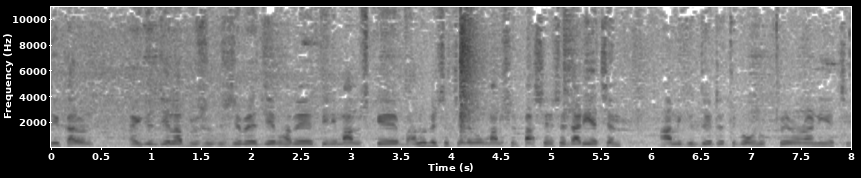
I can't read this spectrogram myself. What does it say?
যে কারণ একজন জেলা প্রশাসক হিসেবে যেভাবে তিনি মানুষকে ভালোবেসেছেন এবং মানুষের পাশে এসে দাঁড়িয়েছেন, আমি কিন্তু এটা থেকে অনুপ্রেরণা নিয়েছি।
